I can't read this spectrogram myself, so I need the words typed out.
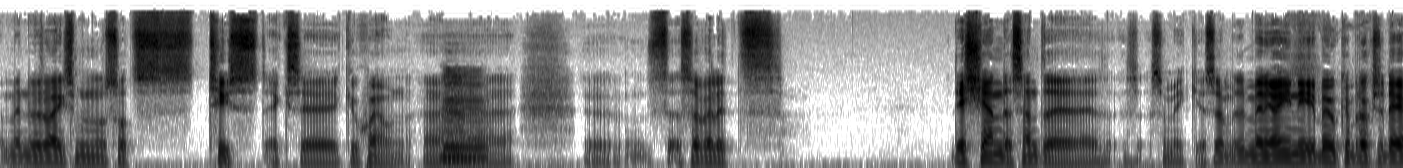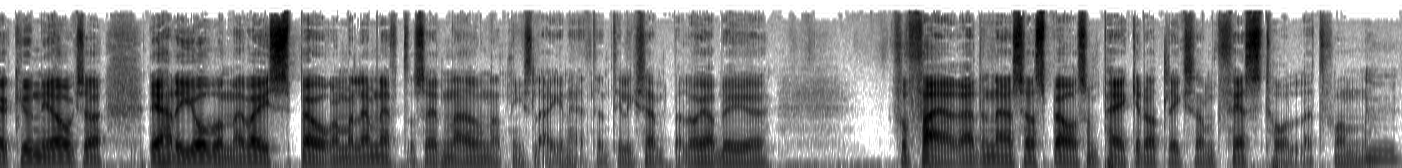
Men det var liksom någon sorts tyst exekution. Eh, Mm. eh, så, så väldigt det kändes inte så mycket. Så, men jag är inne i boken, men också det jag kunde göra också. Det jag hade jobbat med var ju spåren man lämnade efter sig, den här övernattningslägenheten till exempel. Och jag blev ju förfärad när jag såg spår som pekade åt liksom festhållet från, Mm.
